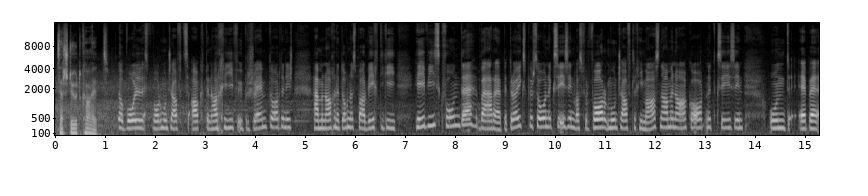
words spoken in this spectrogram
zerstört hat. Obwohl das Vormundschaftsaktenarchiv überschwemmt worden ist, haben wir nachher doch noch ein paar wichtige Hinweise gefunden, wer Betreuungspersonen waren, was für vormundschaftliche Massnahmen angeordnet waren und eben,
